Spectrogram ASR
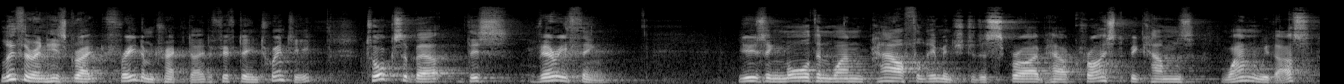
Luther, in his great Freedom Tractate of 1520, talks about this very thing, using more than one powerful image to describe how Christ becomes one with us,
